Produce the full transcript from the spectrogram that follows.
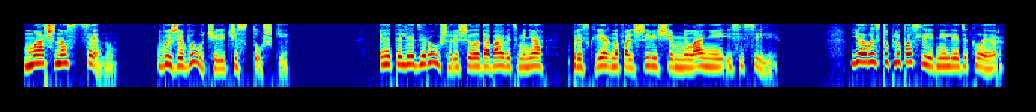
марш на сцену! Вы же выучили частушки!» Эта леди Руш решила добавить меня к прескверно фальшивищам Мелании и Сесилии. «Я выступлю последней, леди Клэр»,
